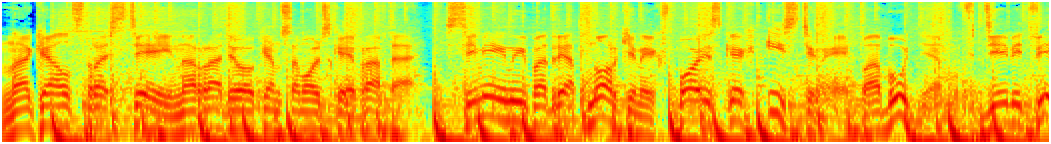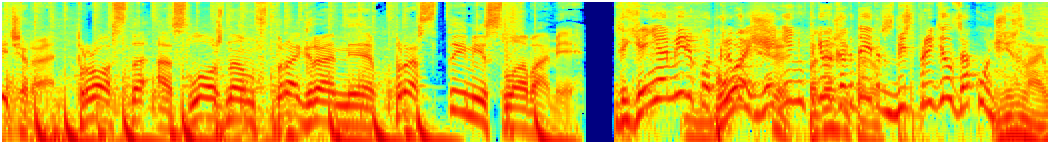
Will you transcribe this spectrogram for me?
Накал страстей на радио «Комсомольская правда». Семейный подряд Норкиных в поисках истины. По будням в 9 вечера. Просто о сложном в программе «Простыми словами». Да я не Америку открываю. Больше? Я, я не понимаю, Подожди, когда пожалуйста. этот беспредел закончится. Не знаю.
